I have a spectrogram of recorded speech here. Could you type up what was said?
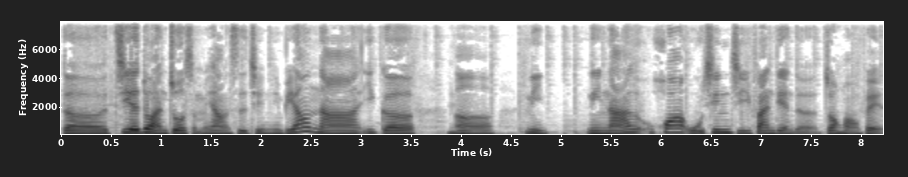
的阶段做什么样的事情，你不要拿一个嗯，呃，你你拿花五星级饭店的装潢费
